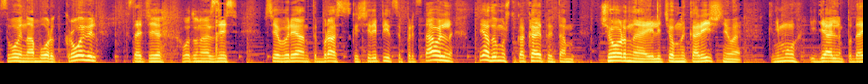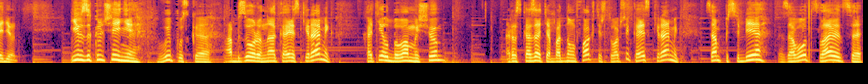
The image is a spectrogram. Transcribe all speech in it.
свой набор кровель. Кстати, вот у нас здесь все варианты брасовской черепицы представлены. Я думаю, что какая-то там черная или темно-коричневая к нему идеально подойдет. И в заключение выпуска обзора на КС Керамик хотел бы вам еще рассказать об одном факте, что вообще КС Керамик сам по себе завод славится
